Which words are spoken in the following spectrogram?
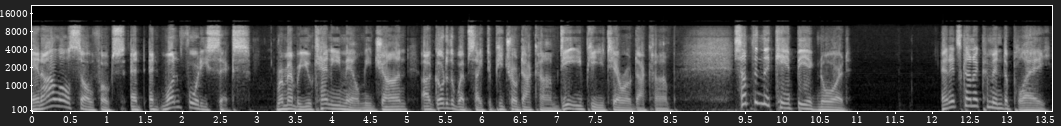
And I'll also, folks, at, at 146, Remember, you can email me, John. Uh, go to the website, depetro.com, D-E-P-T-R-O.com. Something that can't be ignored, and it's going to come into play,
